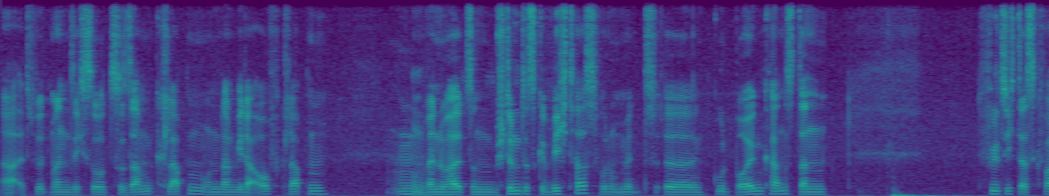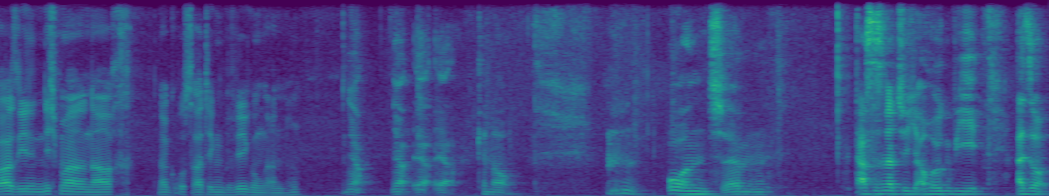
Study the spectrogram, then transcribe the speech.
ja, als würde man sich so zusammenklappen und dann wieder aufklappen. Mhm. Und wenn du halt so ein bestimmtes Gewicht hast, wo du mit äh, gut beugen kannst, dann fühlt sich das quasi nicht mal nach einer großartigen Bewegung an. Ne? Ja, ja, ja, ja, genau. Und ähm, das ist natürlich auch irgendwie, also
